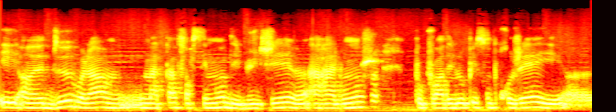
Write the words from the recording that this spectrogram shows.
Et euh, deux, voilà, on n'a pas forcément des budgets euh, à rallonge pour pouvoir développer son projet et, euh,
